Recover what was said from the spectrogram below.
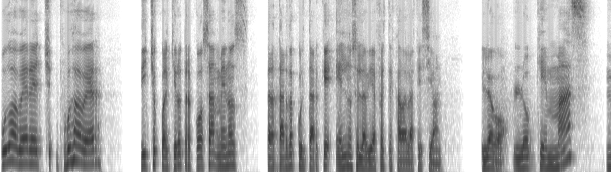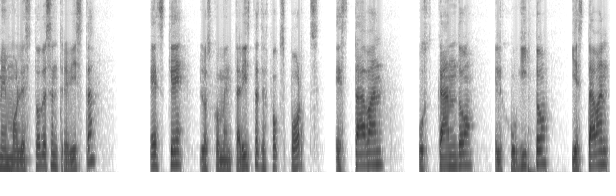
Pudo haber hecho, pudo haber dicho cualquier otra cosa menos tratar de ocultar que él no se lo había festejado a la afición. Y luego, lo que más me molestó de esa entrevista es que los comentaristas de Fox Sports estaban buscando el juguito y estaban,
